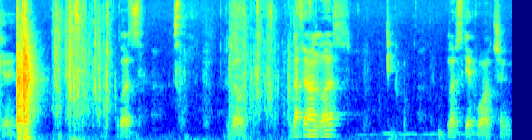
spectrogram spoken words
Okay. Let's go. Nothing unless. Let's get watching.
